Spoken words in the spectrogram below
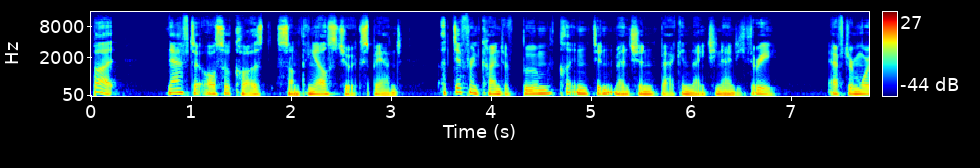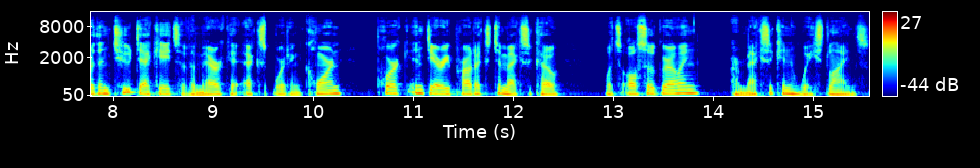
But NAFTA also caused something else to expand a different kind of boom Clinton didn't mention back in 1993. After more than two decades of America exporting corn, pork, and dairy products to Mexico, what's also growing are Mexican waistlines.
